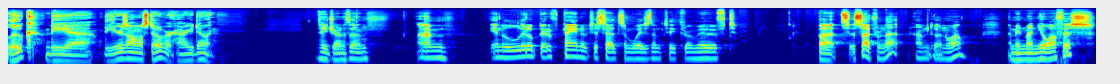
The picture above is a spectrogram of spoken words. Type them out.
Luke, the uh, the year's almost over. How are you doing? Hey, Jonathan. I'm in a little bit of pain. I've just had some wisdom teeth removed. But aside from that, I'm doing well. I'm in my new office,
